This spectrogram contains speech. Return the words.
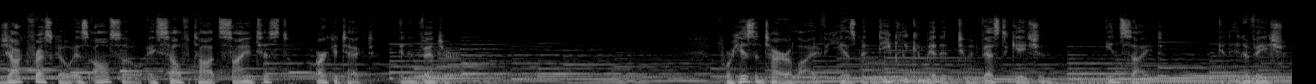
Jacques Fresco is also a self taught scientist, architect, and inventor. For his entire life, he has been deeply committed to investigation, insight, and innovation.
